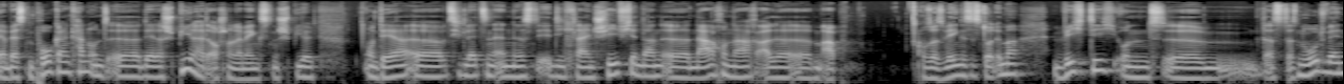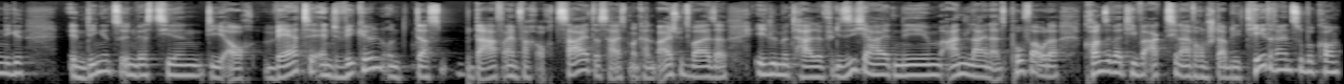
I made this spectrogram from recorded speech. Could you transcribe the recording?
der am besten pokern kann und äh, der das Spiel halt auch schon am längsten spielt. Und der äh, zieht letzten Endes die, die kleinen Schäfchen dann äh, nach und nach alle ähm, ab. Also deswegen ist es dort immer wichtig und ähm, das, das Notwendige, in Dinge zu investieren, die auch Werte entwickeln und das bedarf einfach auch Zeit. Das heißt, man kann beispielsweise Edelmetalle für die Sicherheit nehmen, Anleihen als Puffer oder konservative Aktien einfach um Stabilität reinzubekommen.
